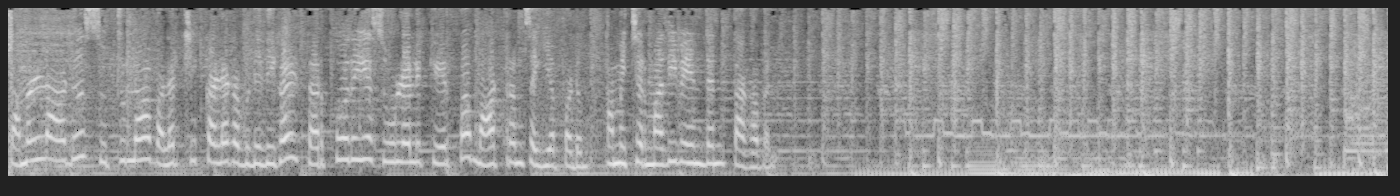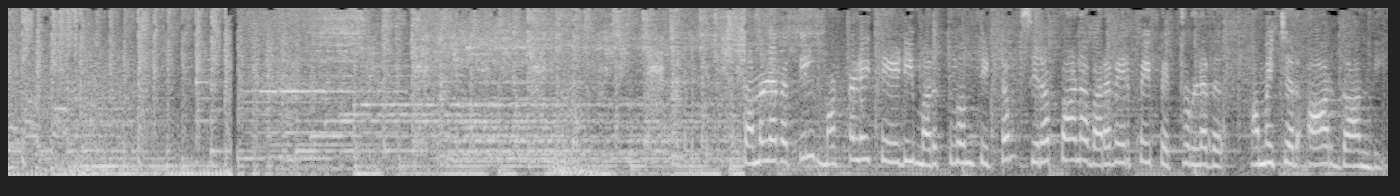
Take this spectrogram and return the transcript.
தமிழ்நாடு சுற்றுலா வளர்ச்சிக் கழக விடுதிகள் தற்போதைய சூழலுக்கேற்ப மாற்றம் செய்யப்படும். அமைச்சர் மதிவேந்தன் தகவல். தமிழகத்தில் மக்களை தேடி மருத்துவம் திட்டம் சிறப்பான வரவேற்பை பெற்றுள்ளது. அமைச்சர் ஆர். காந்தி.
